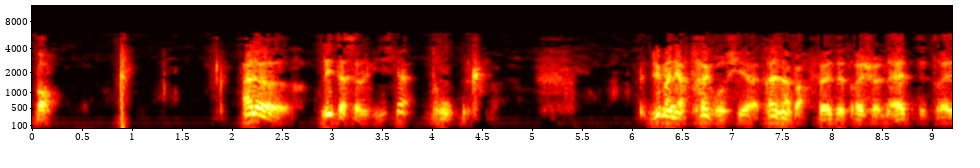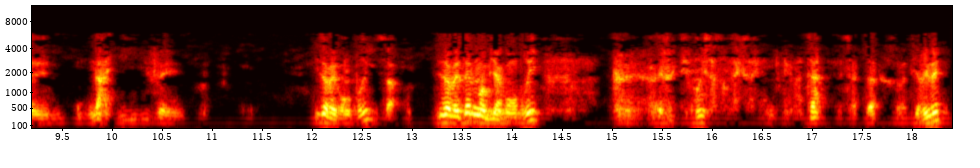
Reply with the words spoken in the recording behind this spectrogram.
Bon. Alors, les Thessaloniciens, donc, d'une manière très grossière, très imparfaite, très chenette, et très naïve, et... ils avaient compris ça. Ils avaient tellement bien compris que, effectivement, ils s'attendaient que ça vienne tous les matins, et ça, ça, va y arriver.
